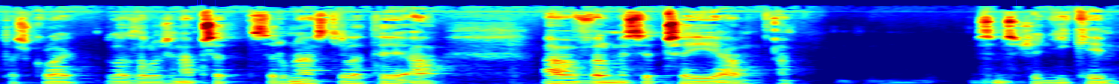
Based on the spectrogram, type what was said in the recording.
Ta škola byla založena před 17 lety a, a velmi si přeji a, a myslím si, že díky,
